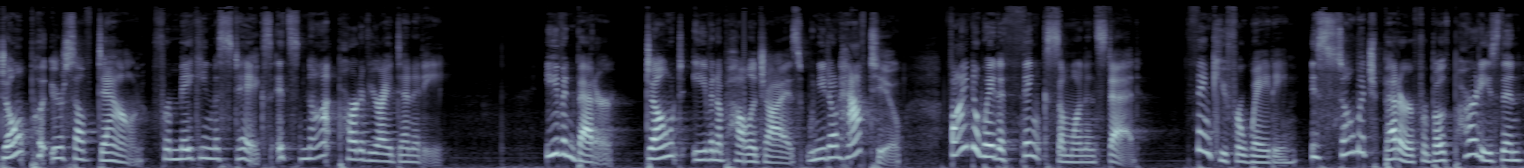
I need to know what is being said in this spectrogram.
Don't put yourself down for making mistakes. It's not part of your identity. Even better, don't even apologize when you don't have to. Find a way to thank someone instead. Thank you for waiting is so much better for both parties than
